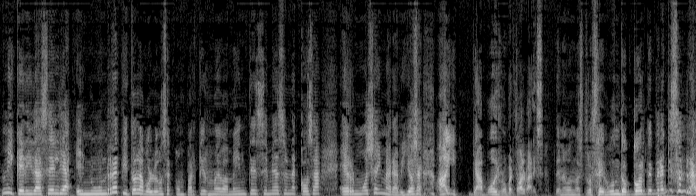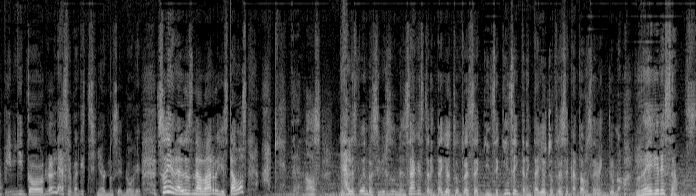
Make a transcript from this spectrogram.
mi querida Celia. En un ratito la volvemos a compartir nuevamente. Se me hace una cosa hermosa y maravillosa. Ay, ya voy, Roberto Álvarez. Tenemos nuestro segundo corte, pero aquí son rapiditos. No le hace para que este señor no se enoje. Soy Ana Luz Navarro y estamos aquí entre nos. Ya les pueden recibir sus mensajes 38 13 15 15 y 38 13 14 21. Regresamos.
